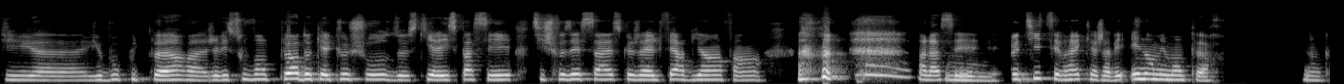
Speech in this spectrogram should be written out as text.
J'ai eu, eu, beaucoup de peur. J'avais souvent peur de quelque chose, de ce qui allait se passer. Si je faisais ça, est-ce que j'allais le faire bien? Enfin, voilà. C'est hmm. petite, c'est vrai que j'avais énormément peur. Donc,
